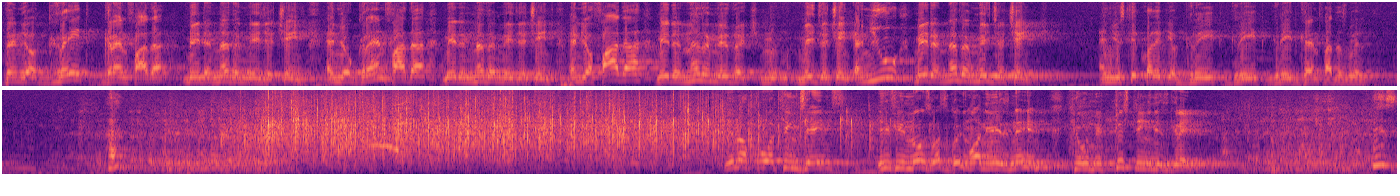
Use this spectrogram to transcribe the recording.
Then your great grandfather made another major change. And your grandfather made another major change. And your father made another major, major change. And you made another major change. And you still call it your great, great, great grandfather's will? Huh? You know, poor King James, if he knows what's going on in his name, he will be twisting in his grave. Yes?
